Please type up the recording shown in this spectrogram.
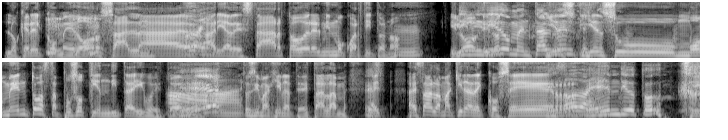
lo que era el comedor, sala, área de estar, todo era el mismo cuartito, ¿no? Y Dividido y mentalmente. Y en, y en su momento hasta puso tiendita ahí, güey. todavía. Ah. Entonces imagínate, ahí estaba la, ahí, ahí estaba la máquina de coser. Vendió todo. Sí,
